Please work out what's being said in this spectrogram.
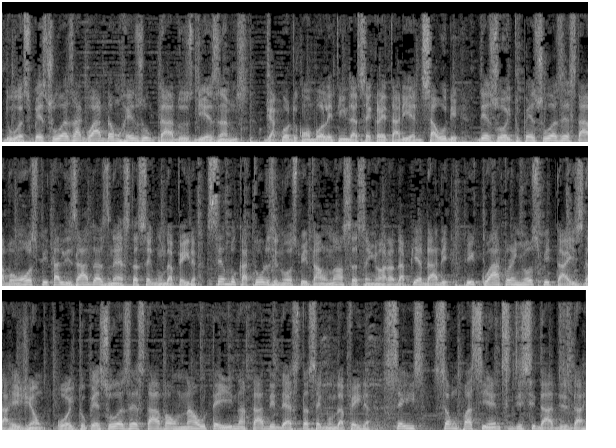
Duas pessoas aguardam resultados de exames. De acordo com o boletim da Secretaria de Saúde, 18 pessoas estavam hospitalizadas nesta segunda-feira, sendo 14 no Hospital Nossa Senhora da Piedade e 4 em hospitais da região. Oito pessoas estavam na UTI na tarde desta segunda-feira. Seis são pacientes de cidades da região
